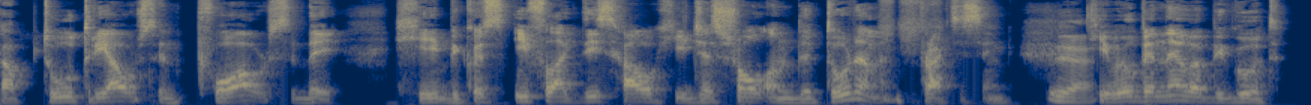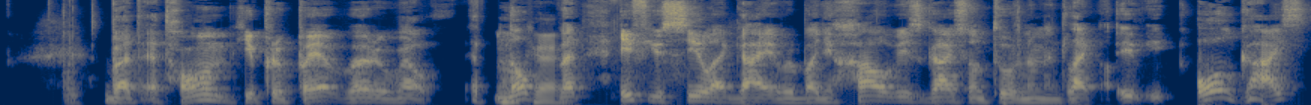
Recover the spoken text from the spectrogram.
up two, three hours and four hours a day he because if like this how he just show on the tournament practicing yeah. he will be never be good. But at home he prepare very well. At no okay. but if you see like guy everybody how these guys on tournament like if, all guys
